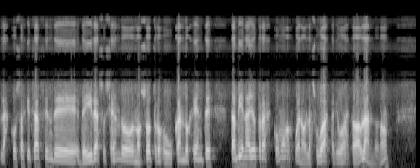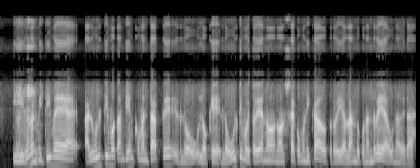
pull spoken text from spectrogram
las cosas que se hacen de, de, ir asociando nosotros o buscando gente, también hay otras como, bueno, la subasta que vos has estado hablando, ¿no? Y uh -huh. permitime al último también comentarte lo, lo que lo último que todavía no, no se ha comunicado, pero hoy hablando con Andrea, una de las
